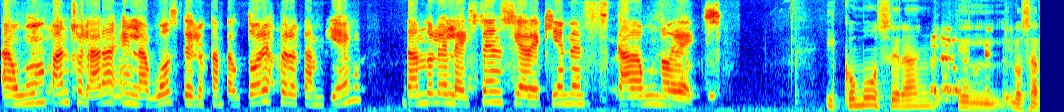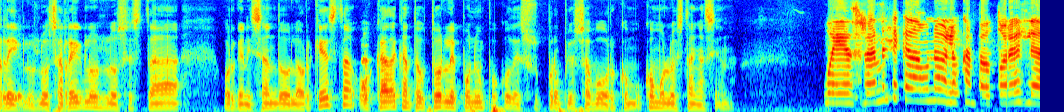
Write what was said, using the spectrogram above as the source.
a un Pancho Lara en la voz de los cantautores, pero también dándole la esencia de quién es cada uno de ellos. ¿Y cómo serán los arreglos? ¿Los arreglos los está organizando la orquesta o cada cantautor le pone un poco de su propio sabor? ¿Cómo, cómo lo están haciendo? Pues realmente cada uno de los cantautores le ha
